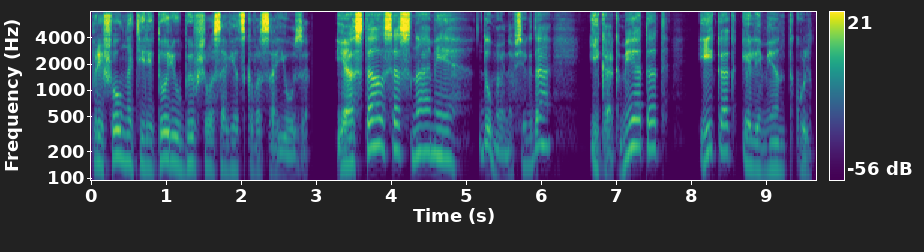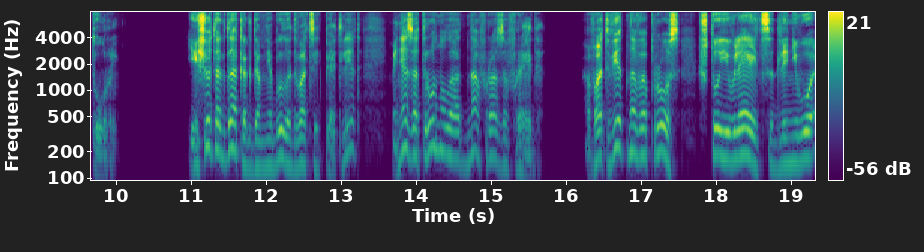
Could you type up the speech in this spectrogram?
пришел на территорию бывшего Советского Союза и остался с нами, думаю, навсегда, и как метод, и как элемент культуры. Еще тогда, когда мне было 25 лет, меня затронула одна фраза Фрейда. В ответ на вопрос, что является для него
